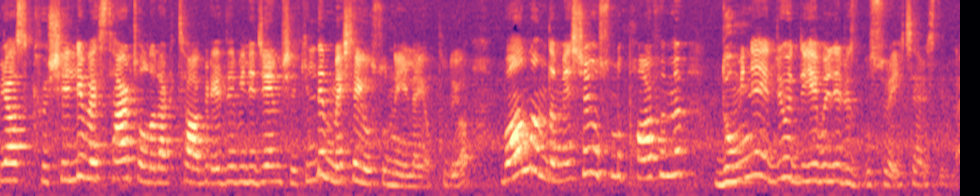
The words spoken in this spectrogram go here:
biraz köşeli ve sert olarak tabir edebileceğim şekilde meşe yosunu ile yapılıyor. Bu anlamda meşe yosunu parfümü domine ediyor diyebiliriz bu süre içerisinde.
